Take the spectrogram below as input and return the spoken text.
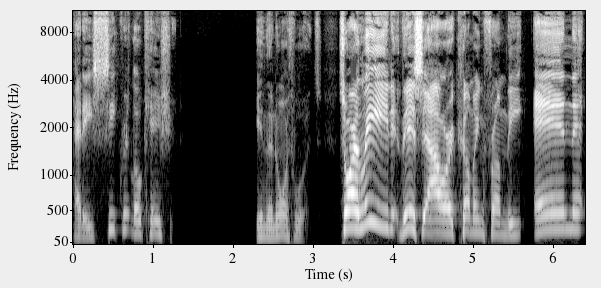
at a secret location in the North Woods. So our lead this hour coming from the NFL.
